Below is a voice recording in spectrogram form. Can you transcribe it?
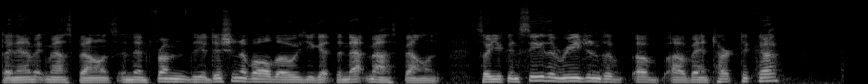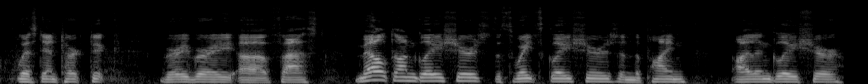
dynamic mass balance. And then from the addition of all those, you get the net mass balance. So you can see the regions of, of, of Antarctica, West Antarctic, very, very uh, fast melt on glaciers, the Thwaites glaciers and the Pine Island Glacier,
